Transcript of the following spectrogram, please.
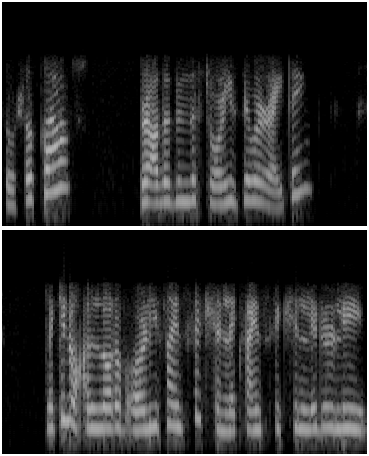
social class rather than the stories they were writing. Like, you know, a lot of early science fiction, like science fiction literally,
